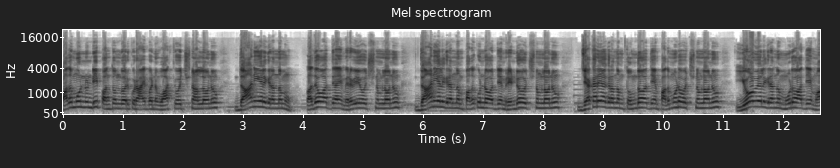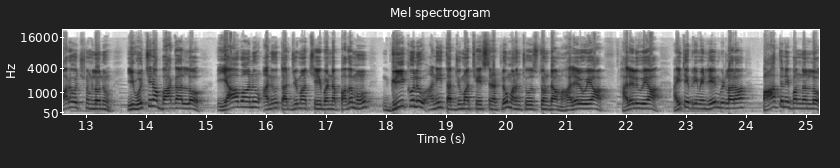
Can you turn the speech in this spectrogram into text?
పదమూడు నుండి పంతొమ్మిది వరకు రాయబడిన వాక్యవచనాల్లోనూ దానియల గ్రంథము పదో అధ్యాయం ఇరవై వచనంలోను దానియల గ్రంథం పదకొండవ అధ్యాయం రెండవ వచనంలోను జకరియా గ్రంథం తొమ్మిదో అధ్యాయం పదమూడవ వచనంలోను యోవేల గ్రంథం మూడో అధ్యాయం ఆరో వచనంలోను ఈ వచ్చిన భాగాల్లో యావాను అను తర్జుమా చేయబడిన పదము గ్రీకులు అని తర్జుమా చేసినట్లు మనం చూస్తుంటాం. హలెలుయా హలెలుయా అయితే ప్రియమైన దేవుని బిడ్డారా పాత నిబంధనలో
